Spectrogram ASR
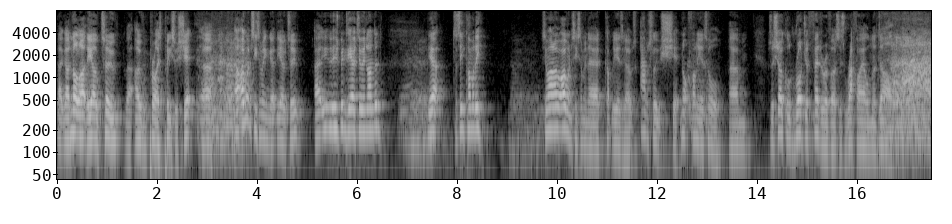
That goes not like the O2, that overpriced piece of shit. Uh, I went to see something at the O2. Uh, who's been to the O2 in London? Yeah, to see comedy. See, I I went to see something there a couple of years ago. It was absolute shit, not funny at all. Um, it was a show called Roger Federer versus Rafael Nadal.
